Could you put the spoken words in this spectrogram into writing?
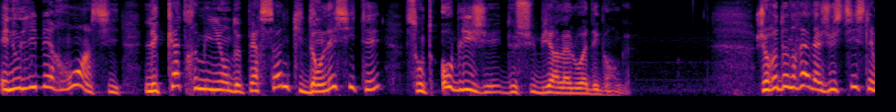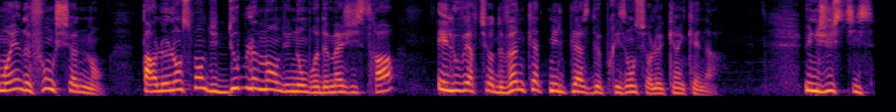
Et nous libérerons ainsi les 4 millions de personnes qui, dans les cités, sont obligées de subir la loi des gangs. Je redonnerai à la justice les moyens de fonctionnement par le lancement du doublement du nombre de magistrats et l'ouverture de 24 000 places de prison sur le quinquennat. Une justice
